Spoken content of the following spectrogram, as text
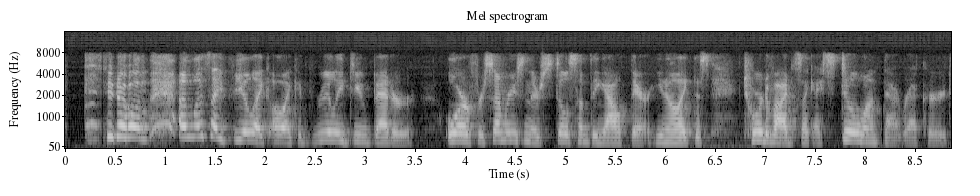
you know, unless I feel like, oh, I could really do better or for some reason there's still something out there you know like this tour divide it's like i still want that record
